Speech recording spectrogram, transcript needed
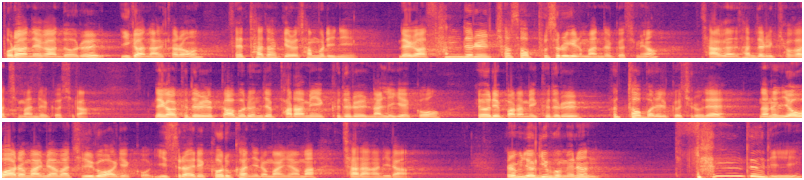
보라 내가 너를 이가 날카로운 새 타작기를 삼으리니 내가 산들을 쳐서 부스러기를 만들 것이며 작은 산들을 겨같이 만들 것이라 내가 그들을 까부른 즉 바람이 그들을 날리겠고 헤어리 바람이 그들을 흩어버릴 것이로되 나는 여호와로 말미암아 즐거워하겠고 이스라엘의 거룩한 이로 말미암아 자랑하리라. 여러분 여기 보면은 산들이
